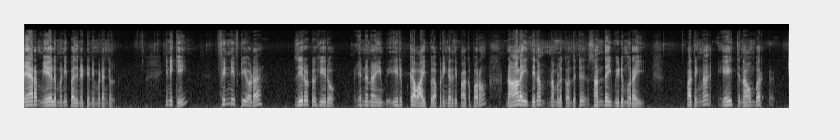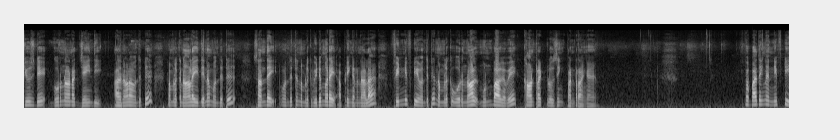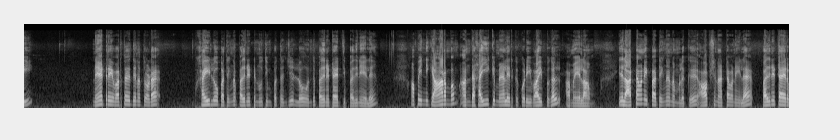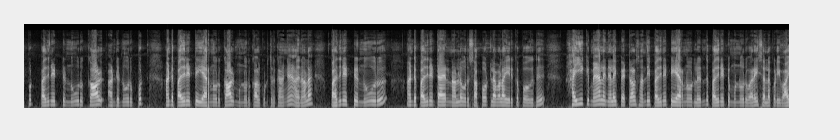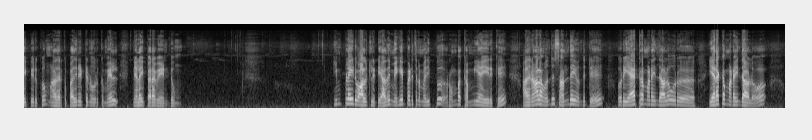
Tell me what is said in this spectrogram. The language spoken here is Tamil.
நேரம் ஏழு மணி பதினெட்டு நிமிடங்கள். இன்னைக்கு ஃபின் நிஃப்டியோட ஜீரோ டு ஹீரோ என்னென்ன இருக்க வாய்ப்பு அப்படிங்கிறதை பார்க்க போகிறோம் நாளை தினம் நம்மளுக்கு வந்துட்டு சந்தை விடுமுறை. பார்த்திங்கன்னா eight November Tuesday Guru Nanak Jayanti. அதனால் வந்துட்டு நம்மளுக்கு நாளை தினம் வந்துட்டு சந்தை வந்துட்டு நம்மளுக்கு விடுமுறை அப்படிங்கிறனால ஃபின் நிஃப்டி வந்துட்டு நம்மளுக்கு ஒரு நாள் முன்பாகவே கான்ட்ராக்ட் க்ளோசிங் பண்ணுறாங்க இப்போ பார்த்திங்கன்னா நிஃப்டி நேற்றைய வர்த்தக தினத்தோட ஹை லோ பார்த்திங்கன்னா பதினெட்டு நூற்றி முப்பத்தஞ்சு லோ வந்து பதினெட்டாயிரத்தி பதினேழு. அப்போ இன்றைக்கி ஆரம்பம் அந்த ஹைக்கு மேலே இருக்கக்கூடிய வாய்ப்புகள் அமையலாம். இதில் அட்டவணை பார்த்தீங்கன்னா நம்மளுக்கு ஆப்ஷன் அட்டவணையில் பதினெட்டாயிரம் புட் பதினெட்டு நூறு கால் அண்டு நூறு புட் அண்டு பதினெட்டு இரநூறு கால் முந்நூறு கால் கொடுத்துருக்காங்க. அதனால் பதினெட்டு நூறு அண்டு பதினெட்டாயிரம் நல்ல ஒரு சப்போர்ட் லெவலாக இருக்க போகுது. ஹைக்கு மேலே நிலை பெற்றால் சந்தை பதினெட்டு இரநூறுலேருந்து பதினெட்டு முந்நூறு வரை செல்லக்கூடிய வாய்ப்பு இருக்கும். அதற்கு பதினெட்டு நூறுக்கு மேல் நிலை பெற வேண்டும். இம்ப்ளைடு வாலட்டிலிட்டி அது மிகைப்படுத்தின மதிப்பு ரொம்ப கம்மியாக இருக்குது அதனால் வந்து சந்தை வந்துட்டு ஒரு ஏற்றம் அடைந்தாலோ ஒரு இறக்கம் அடைந்தாலோ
